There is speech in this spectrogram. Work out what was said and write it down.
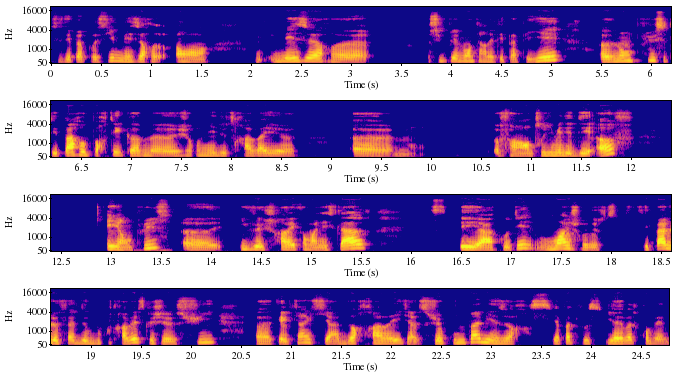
C'était pas possible. Mes heures euh, supplémentaires n'étaient pas payées. Euh, non plus, c'était pas reporté comme journée de travail enfin entre guillemets des day off et en plus euh, il veut que je travaille comme un esclave et à côté moi je c'est pas le fait de beaucoup travailler parce que je suis euh, quelqu'un qui adore travailler qui a, je compte pas mes heures il y a pas de y a pas de problème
